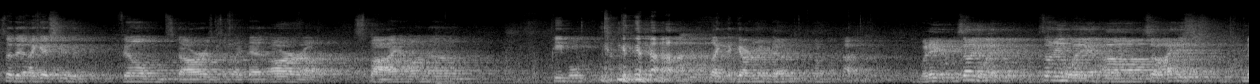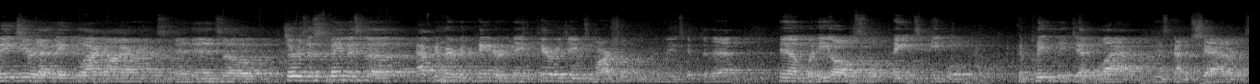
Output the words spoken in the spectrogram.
So that I guess you would film stars and stuff like that, are uh, spy on uh, people, like the government does. But anyway, so anyway, so anyway, um, so I just made sure that I made black irons, and then so there's this famous uh, African American painter named Kerry James Marshall. Everybody's hip to that. Him, but he also paints people completely jet black, these kind of shadows.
